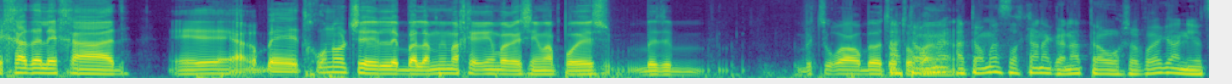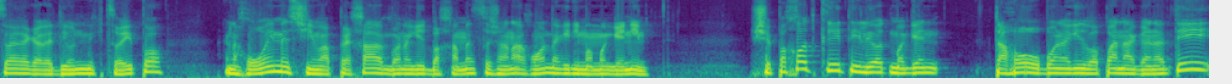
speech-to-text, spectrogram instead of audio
אחד על אחד, הרבה תכונות של בלמים אחרים ברשימה פה יש בצורה הרבה יותר אתה טובה. אומר-. אתה אומר שחקן הגנת טהור, עכשיו רגע, אני יוצא רגע לדיון מקצועי פה. אנחנו רואים איזושהי מהפכה, בוא נגיד ב-15 שנה האחרונות, נגיד עם המגנים. שפחות קריטי להיות מגן טהור, בוא נגיד בפן ההגנתי,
